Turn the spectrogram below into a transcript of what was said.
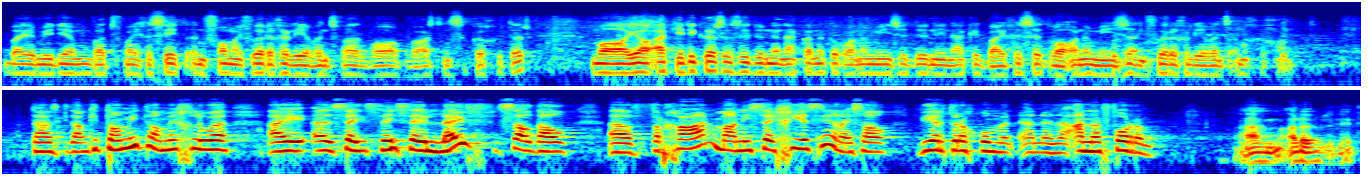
by 'n medium wat vir my gesê het in van my vorige lewens waar waar ek was en sulke goeters. Maar ja, ek het die kursus gedoen en ek kan dit op ander mense doen en ek het bygesit waar ander mense in vorige lewens ingegaan het. Dan dankie Tommy, Tommy glo hy uh, sy sy sy lyf sal dalk uh, vergaan, maar nie sy gees nie en hy sal weer terugkom in in 'n ander vorm. Ehm um, hallo net.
